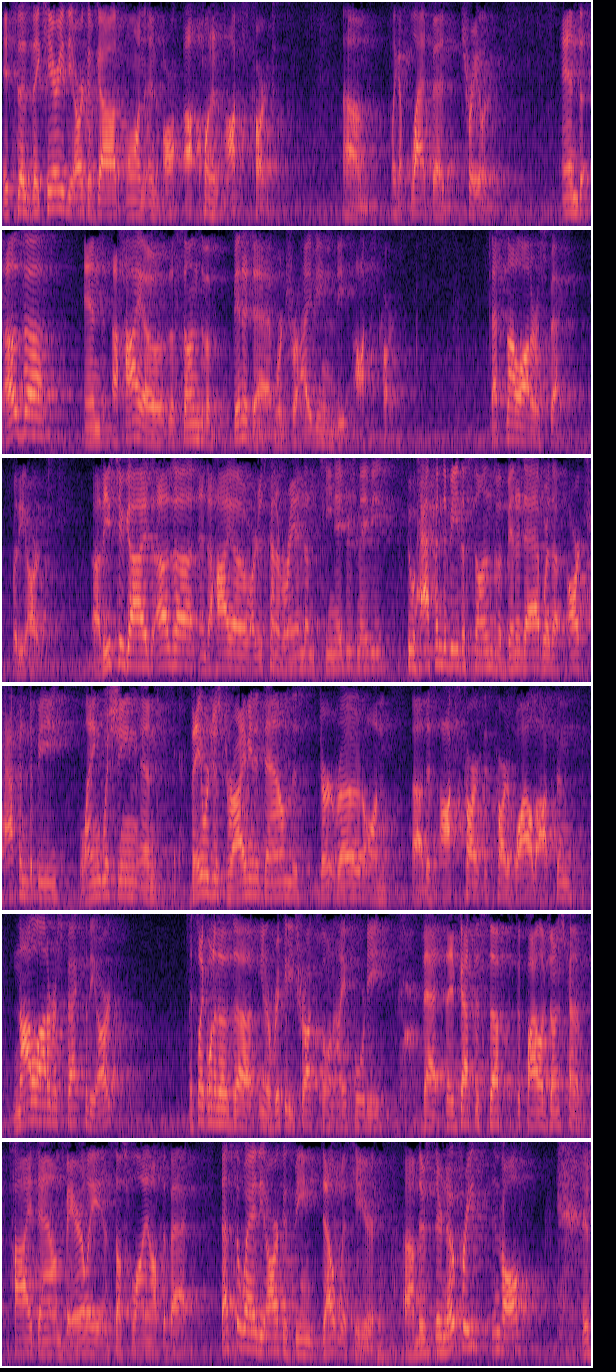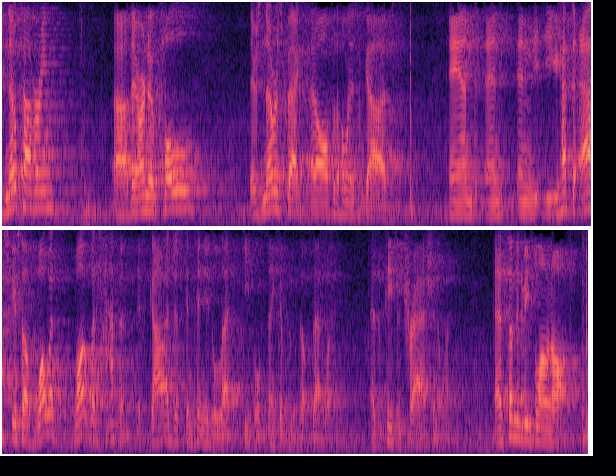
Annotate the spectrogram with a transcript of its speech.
It says, They carried the ark of God on an, uh, on an ox cart, um, like a flatbed trailer. And Uzzah and Ahio, the sons of Abinadab, were driving the ox cart. That's not a lot of respect for the ark. Uh, these two guys, Uzzah and Ahio, are just kind of random teenagers, maybe who happened to be the sons of Abinadab, where the ark happened to be languishing, and they were just driving it down this dirt road on uh, this ox cart, this cart of wild oxen. Not a lot of respect for the ark. It's like one of those, uh, you know, rickety trucks on I-40 that they've got this stuff, the pile of junk's kind of tied down barely, and stuff's flying off the back. That's the way the ark is being dealt with here. Um, there's, there are no priests involved, there's no covering, uh, there are no poles, there's no respect at all for the holiness of God. And, and, and you have to ask yourself what would, what would happen if God just continued to let people think of himself that way, as a piece of trash in a way, as something to be blown off.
